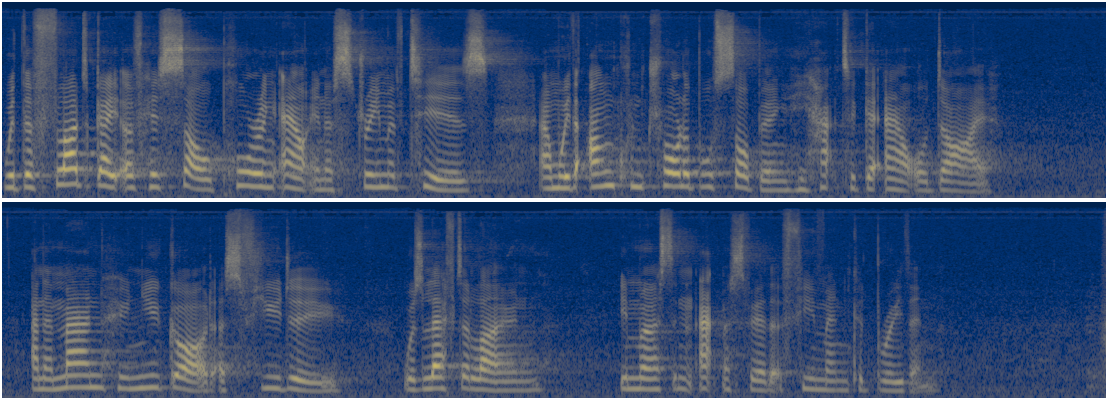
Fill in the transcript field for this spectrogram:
With the floodgate of his soul pouring out in a stream of tears and with uncontrollable sobbing, he had to get out or die. And a man who knew God as few do was left alone, immersed in an atmosphere that few men could breathe in.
